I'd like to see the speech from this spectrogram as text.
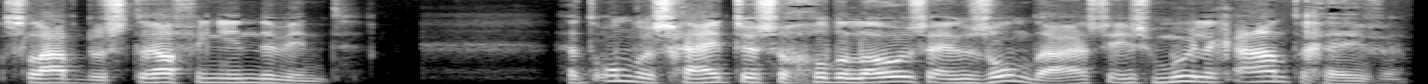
slaat bestraffing in de wind. Het onderscheid tussen goddelozen en zondaars is moeilijk aan te geven.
